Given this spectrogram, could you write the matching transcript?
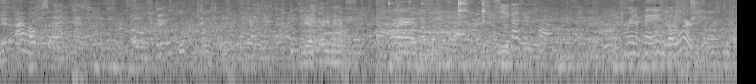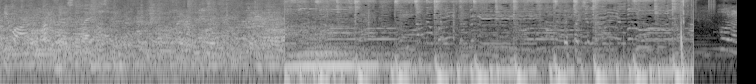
Yeah, I hope so. I was still. Yeah, 30 minutes. All right. See you guys in the car. We're gonna pay and go to work. You are. I'm just like. Hold on.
